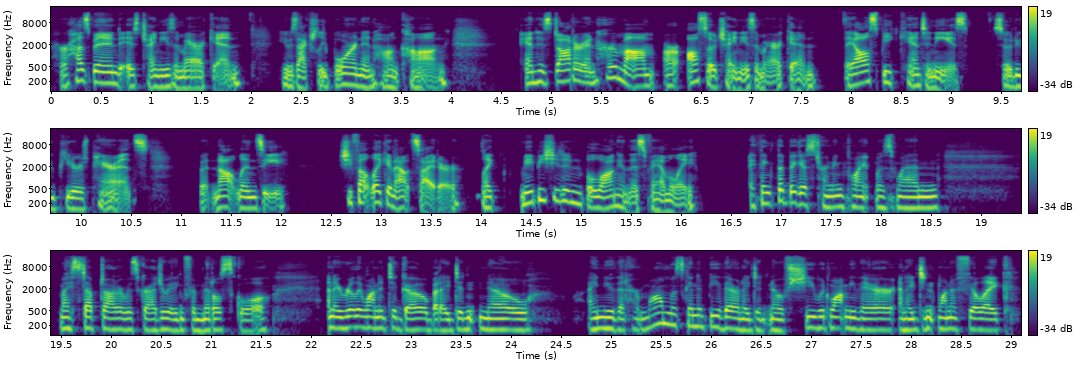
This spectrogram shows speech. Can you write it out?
Her husband is Chinese American. He was actually born in Hong Kong. And his daughter and her mom are also Chinese American. They all speak Cantonese. So do Peter's parents, but not Lindsay. She felt like an outsider, like maybe she didn't belong in this family. I think the biggest turning point was when my stepdaughter was graduating from middle school. And I really wanted to go, but I didn't know. I knew that her mom was going to be there, and I didn't know if she would want me there. And I didn't want to feel like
